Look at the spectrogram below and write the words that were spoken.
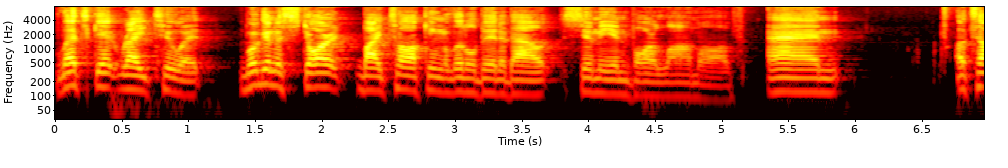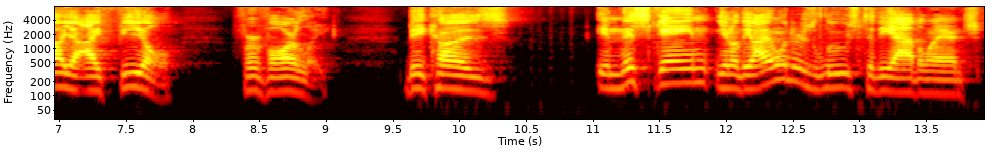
let's get right to it. We're going to start by talking a little bit about Semyon Varlamov. And I'll tell you, I feel for Varley because in this game, you know, the Islanders lose to the Avalanche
